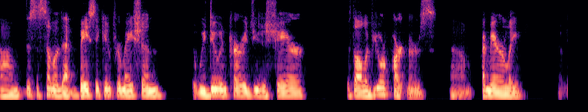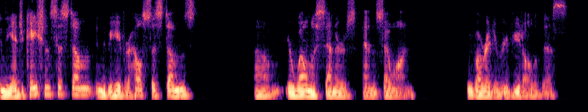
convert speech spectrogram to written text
Um, this is some of that basic information that we do encourage you to share with all of your partners, um, primarily in the education system, in the behavioral health systems, um, your wellness centers, and so on. We've already reviewed all of this.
